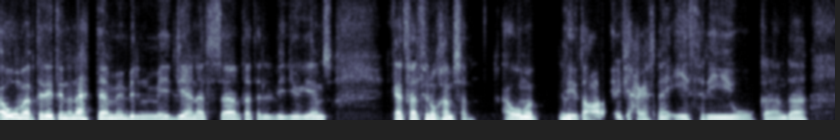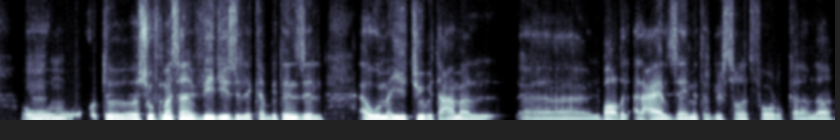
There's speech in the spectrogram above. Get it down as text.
أول ما ابتديت إن أنا أهتم بالميديا نفسها بتاعت ال video games كانت في 2005 أول ما ابتديت أعرف يعني في حاجة اسمها E3 والكلام ده وكنت بشوف مثلا ال videos اللي كانت بتنزل أول ما يوتيوب اتعمل آه لبعض الألعاب زي Metal Gear Solid 4 والكلام ده.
